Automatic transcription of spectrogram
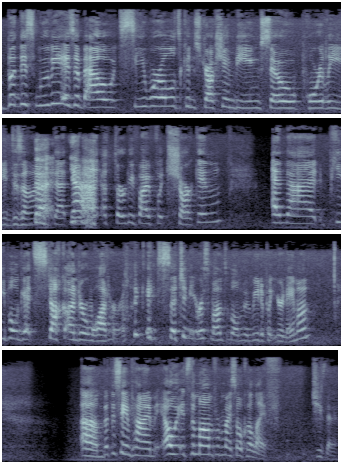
but this movie is about SeaWorld's construction being so poorly designed That- that, they yeah. a 35 foot shark in and that people get stuck underwater. Like it's such an irresponsible movie to put your name on. Um, but at the same time, oh, it's the mom from My So Called Life. She's in it.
